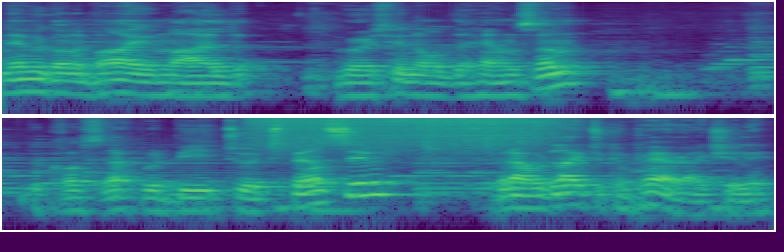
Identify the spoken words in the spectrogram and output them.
I'm never gonna buy a mild version of the Henson because that would be too expensive. But I would like to compare actually.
